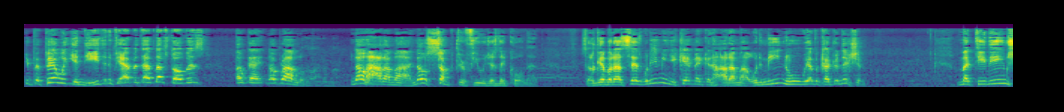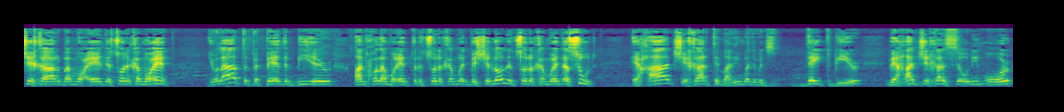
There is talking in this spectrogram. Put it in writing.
You prepare what you need, and if you happen to have leftovers, okay, no problem. No harama, no subterfuge, as they call that. So Gemara says, what do you mean you can't make it harama? It you mean who? We have a contradiction. Matirim shechar b'moed esorek moed. You're allowed to prepare the beer on chol for the tzorek moed v'shelo letzorek moed asud. Ehad shechar temarim, whether it's date beer, v'ehad shechar seorim or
